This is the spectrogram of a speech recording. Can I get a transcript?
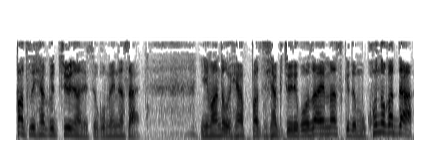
発100中なんですよ。ごめんなさい。今のところ100発100中でございますけども、この方、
